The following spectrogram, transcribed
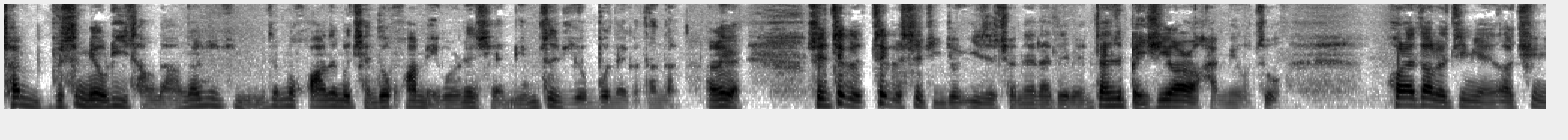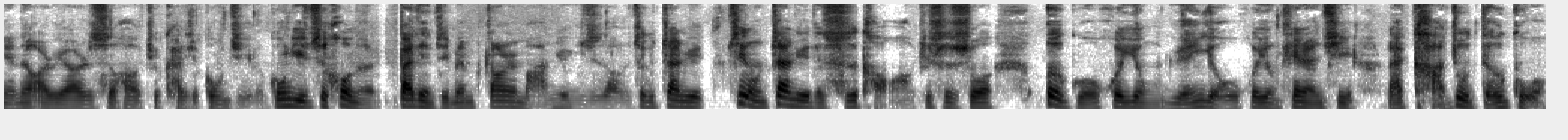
川普不是没有立场的啊，但是你们这么花那么多钱都花美国人的钱，你们自己又不那个等等，啊对，所以这个这个事情就一直存在在这边。但是北溪二号还没有做，后来到了今年呃去年的二月二十四号就开始攻击了。攻击之后呢，拜登这边当然马上就意识到了这个战略，这种战略的思考啊，就是说俄国会用原油会用天然气来卡住德国，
